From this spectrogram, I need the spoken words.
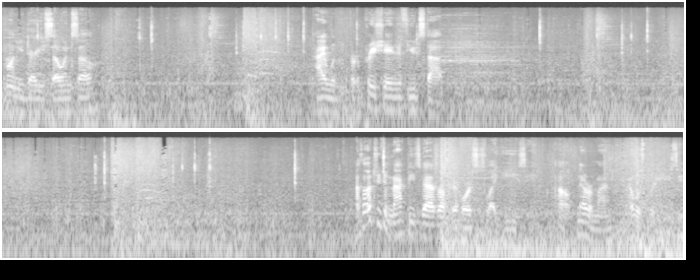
Come on, you dirty so-and-so. I would appreciate it if you'd stop. I thought you could knock these guys off their horses like easy. Oh, never mind. That was pretty easy.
